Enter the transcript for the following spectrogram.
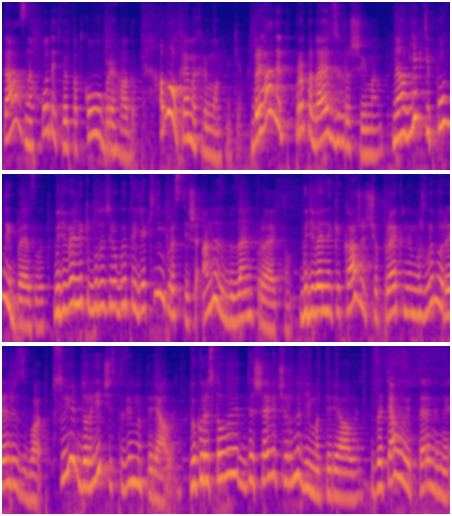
та знаходить випадкову бригаду або окремих ремонтників? Бригади пропадають з грошима. На об'єкті повний безлад. Будівельники будуть робити як їм простіше, а не за дизайн-проектом. Будівельники кажуть, що проект неможливо реалізувати, псують дорогі чистові матеріали, використовують дешеві чорнові матеріали, затягують терміни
